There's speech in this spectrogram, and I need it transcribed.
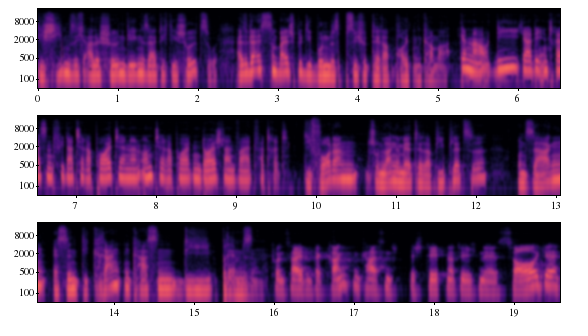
die schieben sich alle schön gegenseitig die Schuld zu. Also da ist zum Beispiel die Bundespsychotherapeutenkammer. Genau, die ja die Interessen vieler Therapeutinnen und Therapeuten deutschlandweit vertritt. Die fordern schon lange mehr Therapieplätze und sagen, es sind die Krankenkassen, die bremsen. Von Seiten der Krankenkassen besteht natürlich eine Sorge,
